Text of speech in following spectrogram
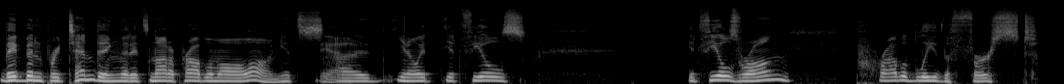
they've been pretending that it's not a problem all along? It's, Yeah. uh, you know, it it feels, it feels wrong. Probably the first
